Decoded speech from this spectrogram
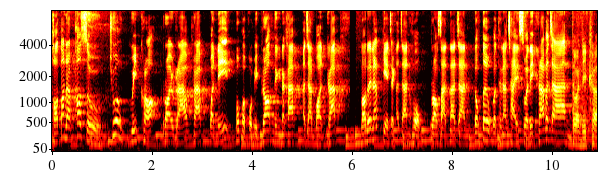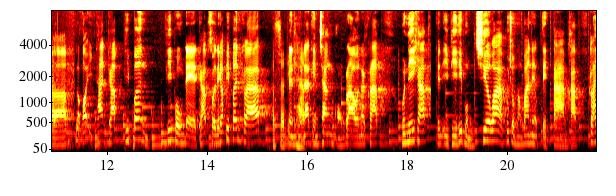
ขอต้อนรับเข้าสู่ช่วงวิเคราะห์รอยร้าวครับ วันนี้พบกับผมอีกรอบหนึ่งนะครับ อาจารย์บอลครับ เราได้รับเกียรติจากอาจารย์ 6 รองศาสตราจารย์ ดร วัฒนาชัย สวัสดีครับอาจารย์ สวัสดีครับ แล้วก็อีกท่านครับพี่เปิ้ลพี่พงษ์เดชครับ สวัสดีครับพี่เปิ้ลครับ สวัสดีเป็นคหัรัวบหน้าทีมช่างของเรานะครับ วันนี้ครับ เป็น EP ที่ผมเชื่อว่าผู้ชมทางบ้านเนี่ยติดตามครับ ใกล้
